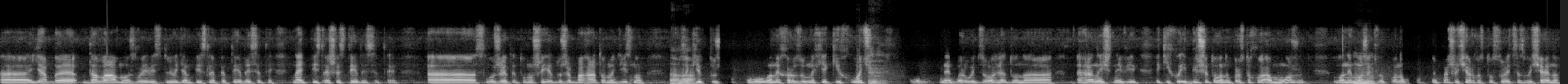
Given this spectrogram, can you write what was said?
е, я би давав можливість людям після 50, навіть після 60 е, служити, тому що є дуже багато, ну дійсно Ага. козаків дуже мотивованих, розумних, які хочуть, не беруть з огляду на граничний вік, які і більше того, не просто хо, а можуть. Вони можуть виконувати в першу чергу стосується звичайно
